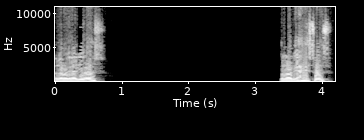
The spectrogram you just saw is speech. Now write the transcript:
Gloria a Dios. Gloria a Jesús.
